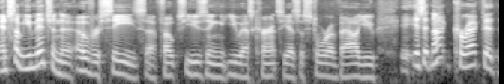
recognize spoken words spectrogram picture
And some you mentioned the overseas uh, folks using U.S. currency as a store of value. Is it not correct that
